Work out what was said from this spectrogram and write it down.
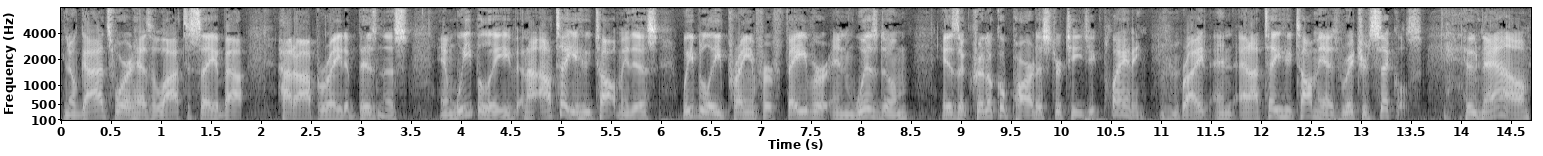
You know, God's Word has a lot to say about how to operate a business, and we believe, and I'll tell you who taught me this, we believe praying for favor and wisdom is a critical part of strategic planning, right? And and I'll tell you who taught me that is Richard Sickles, who now,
